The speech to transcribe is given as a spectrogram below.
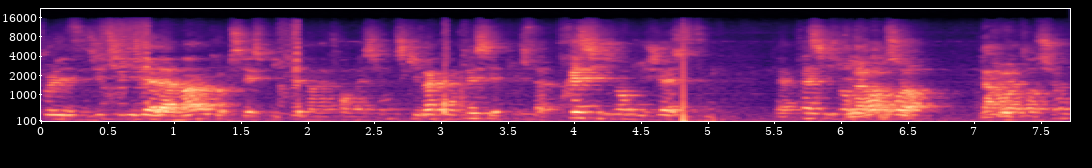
pouvez les utiliser à la main, comme c'est expliqué dans l'information. Ce qui va compter, c'est plus la précision du geste, la précision de l'endroit La- l'attention,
